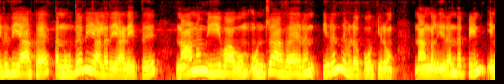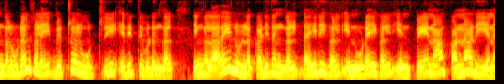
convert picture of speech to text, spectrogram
இறுதியாக தன் உதவியாளரை அழைத்து நானும் ஈவாவும் ஒன்றாக இறந் இறந்துவிடப் போகிறோம். நாங்கள் இறந்த பின் எங்கள் உடல்களை பெட்ரோல் ஊற்றி எரித்து விடுங்கள். எங்கள் அறையில் உள்ள கடிதங்கள் டைரிகள் என் உடைகள் என் பேனா கண்ணாடி என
